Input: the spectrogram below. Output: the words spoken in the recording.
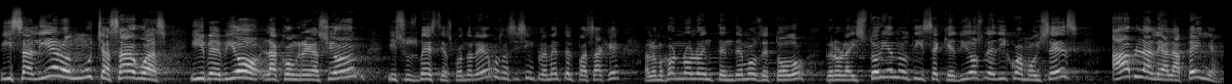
y salieron muchas aguas y bebió la congregación y sus bestias. Cuando leemos así simplemente el pasaje, a lo mejor no lo entendemos de todo, pero la historia nos dice que Dios le dijo a Moisés, háblale a la peña,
